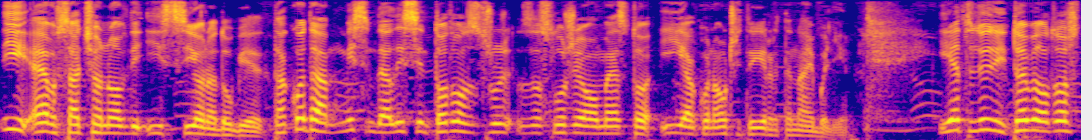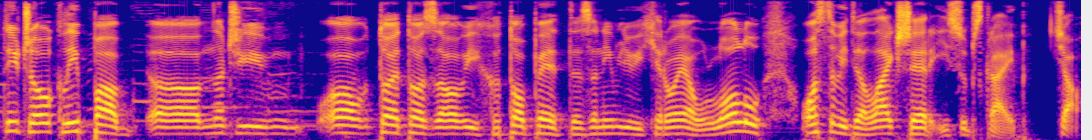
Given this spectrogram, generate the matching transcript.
I evo sad će on ovdje i Siona da ubije. Tako da, mislim da je Lisin totalno zaslužio ovo mesto i ako naučite igrate najbolji. I eto ljudi, to je bilo to što se tiče ovog klipa, uh, znači to je to za ovih top 5 zanimljivih heroja u LoLu. Ostavite like, share i subscribe. Ćao!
